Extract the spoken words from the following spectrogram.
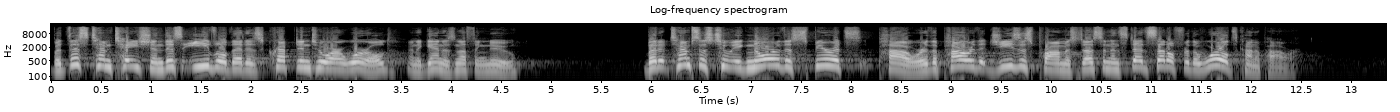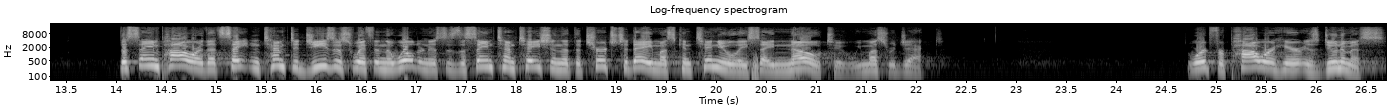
But this temptation, this evil that has crept into our world, and again is nothing new, but it tempts us to ignore the Spirit's power, the power that Jesus promised us, and instead settle for the world's kind of power. The same power that Satan tempted Jesus with in the wilderness is the same temptation that the church today must continually say no to. We must reject. The word for power here is dunamis.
